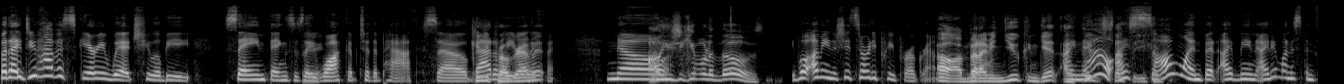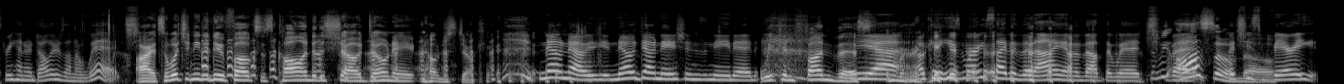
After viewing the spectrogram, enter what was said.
But I do have a scary witch who will be saying things as they walk up to the path. So Can you that'll program be really it? fun. No. Oh, you should get one of those. Well, I mean, it's already pre-programmed. Oh, but I mean, you can get. I, I, know. I saw Can... one, but I mean, I didn't want to spend three hundred dollars on a witch. All right, so what you need to do, folks, is call into the show, donate. No, I'm just joking. no, no, no donations needed. We can fund this. Yeah. Marie. Okay. He's more excited than I am about the witch. That'd be but, awesome, But she's though. very,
